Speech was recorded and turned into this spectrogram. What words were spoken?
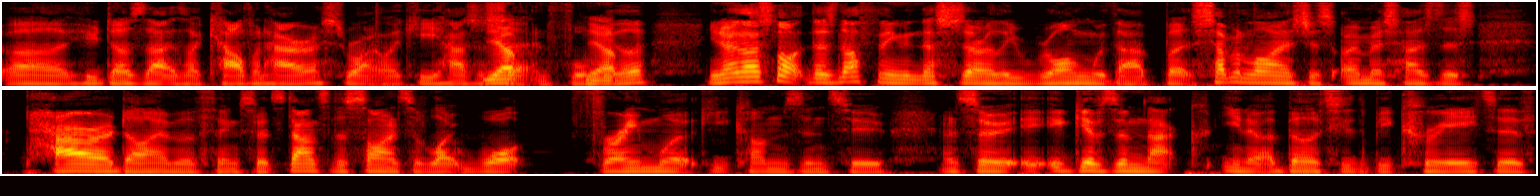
uh, who does that is like Calvin Harris, right? Like he has a Yep, certain formula. You know, that's not there's nothing necessarily wrong with that, but Seven Lions just almost has this paradigm of things. So it's down to the science of like what framework he comes into. And so it, it gives them that you know ability to be creative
